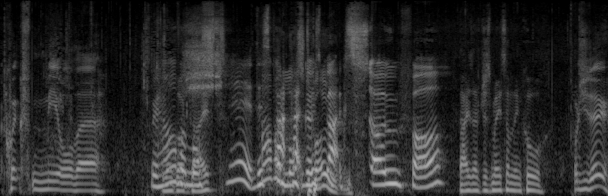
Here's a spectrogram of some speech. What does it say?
a quick meal there. Wait, how Oh have I my God, lost? Shit, this How have I backpack lost goes back so far. Guys, I've just made something cool. What did you do?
